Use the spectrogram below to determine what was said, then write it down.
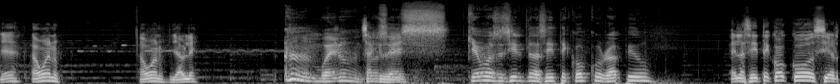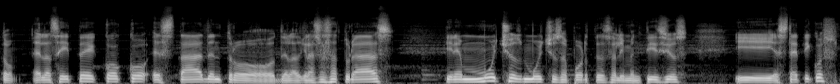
ya, ya, está bueno. Está bueno, ya hablé. bueno, entonces, ¿qué vamos a decir del aceite de coco rápido? El aceite de coco, cierto, el aceite de coco está dentro de las grasas saturadas, tiene muchos, muchos aportes alimenticios y estéticos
